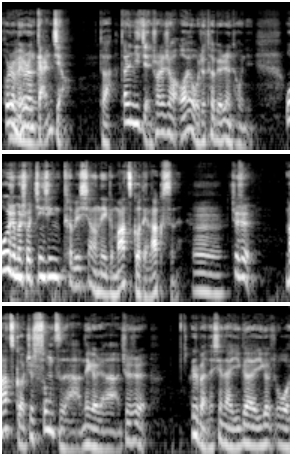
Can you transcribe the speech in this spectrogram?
或者没有人敢讲，对吧？但是你点出来之后，哎，我就特别认同你。我为什么说金星特别像那个 Matsuko Deluxe 呢？嗯就是 Matsuko 就松子啊那个人啊，就是日本的现在一个一个我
